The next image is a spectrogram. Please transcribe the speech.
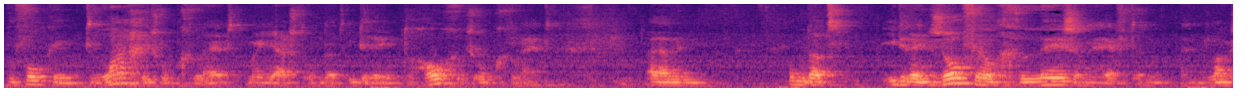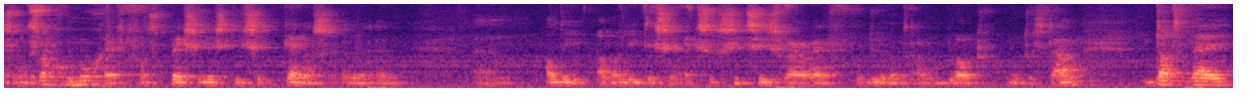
bevolking te laag is opgeleid, maar juist omdat iedereen te hoog is opgeleid. Omdat iedereen zoveel gelezen heeft en, langzaam genoeg heeft van specialistische kennis en, ehm, al die analytische exercities waar wij voortdurend aan bloot moeten staan, dat wij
